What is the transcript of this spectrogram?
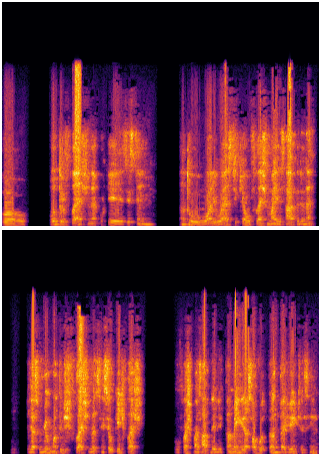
O outro Flash, né? Porque existem tanto o Wally West, que é o Flash mais rápido, né? Ele assumiu o manto de Flash, né? Sem ser o Kid Flash. O Flash mais rápido, ele também já salvou tanta gente assim.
